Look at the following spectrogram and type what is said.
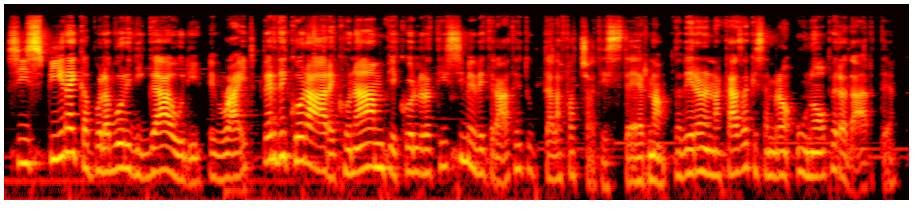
si ispira ai capolavori di Gaudi e Wright per decorare con ampie e coloratissime vetrate tutta la facciata esterna. Davvero è una casa che sembra un'opera d'arte.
